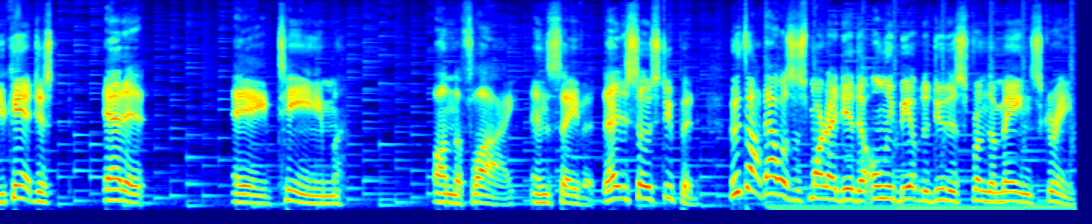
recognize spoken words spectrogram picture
you can't just edit a team on the fly and save it. That is so stupid. Who thought that was a smart idea to only be able to do this from the main screen?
